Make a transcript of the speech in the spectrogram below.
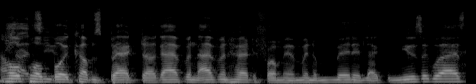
I hope Umhlati- homeboy comes back, dog. I haven't, I haven't heard from him in a minute, like music wise.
